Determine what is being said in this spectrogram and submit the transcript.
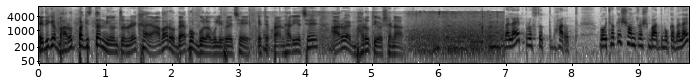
এদিকে ভারত পাকিস্তান নিয়ন্ত্রণ রেখায় আবারও ব্যাপক গোলাগুলি হয়েছে। এতে প্রাণ হারিয়েছে আরও এক ভারতীয় সেনা। মোকাবেলায় প্রস্তুত ভারত। বৈঠকে সন্ত্রাসবাদ মোকাবেলায়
